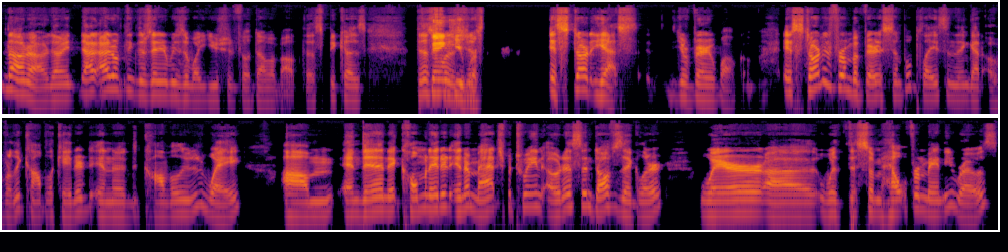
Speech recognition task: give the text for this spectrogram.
no, no, I mean, I, don't think there's any reason why you should feel dumb about this because this Thank was you, bro. just. It started. Yes, you're very welcome. It started from a very simple place and then got overly complicated in a convoluted way. Um, and then it culminated in a match between Otis and Dolph Ziggler, where uh, with the, some help from Mandy Rose,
